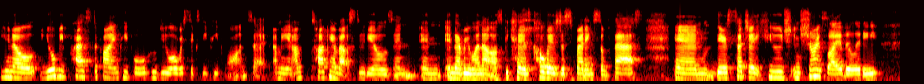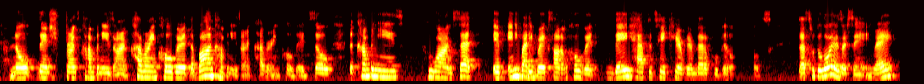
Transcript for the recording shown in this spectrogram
you know, you'll be pressed to find people who do over 60 people on set. I mean, I'm talking about studios and, and, and everyone else because COVID is just spreading so fast. And there's such a huge insurance liability. No, the insurance companies aren't covering COVID, the bond companies aren't covering COVID. So the companies who are on set if anybody breaks out on COVID, they have to take care of their medical bills. That's what the lawyers are saying, right?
